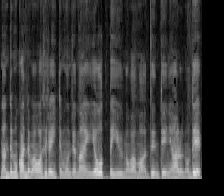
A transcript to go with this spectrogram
何でもかんでも合わせりゃいいってもんじゃないよっていうのがまあ前提にあるので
